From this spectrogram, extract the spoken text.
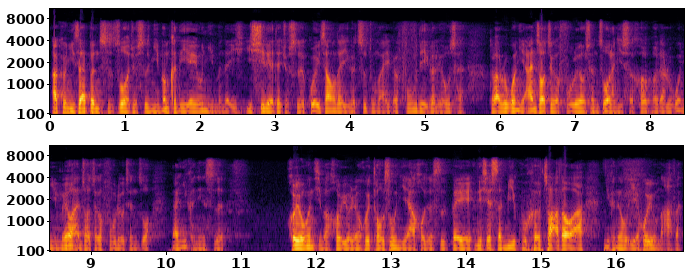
阿 Q 你在奔驰做，就是你们肯定也有你们的一一系列的就是规章的一个制度嘛，一个服务的一个流程，对吧？如果你按照这个服务流程做了，你是合格的；如果你没有按照这个服务流程做，那你肯定是会有问题嘛，会有人会投诉你啊，或者是被那些神秘顾客抓到啊，你可能也会有麻烦。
